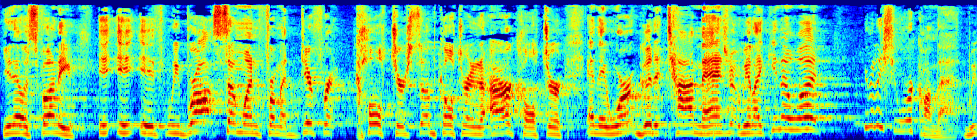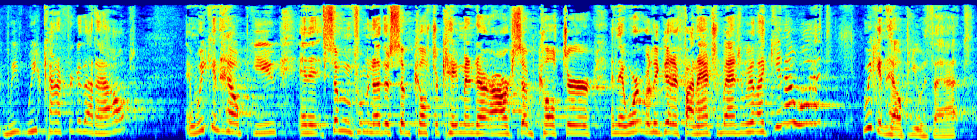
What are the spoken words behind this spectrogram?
You know, it's funny. If we brought someone from a different culture, subculture into our culture, and they weren't good at time management, we'd be like, you know what? You really should work on that. We, we, we kind of figured that out. And we can help you. And if someone from another subculture came into our subculture and they weren't really good at financial management, we're like, you know what? We can help you with that.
